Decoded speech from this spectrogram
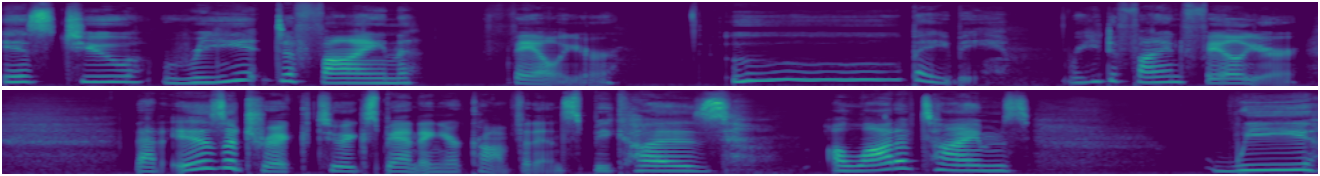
is to redefine failure. Ooh, baby, redefine failure. That is a trick to expanding your confidence because a lot of times we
